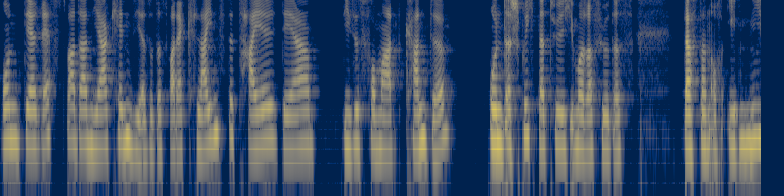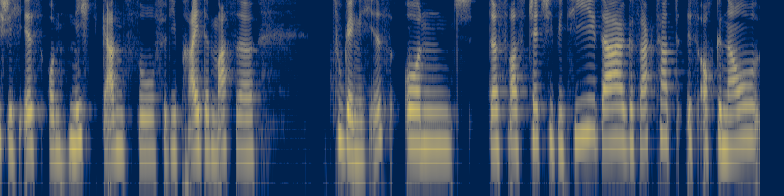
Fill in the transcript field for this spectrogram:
Und der Rest war dann, ja, kennen sie. Also das war der kleinste Teil, der dieses Format kannte. Und das spricht natürlich immer dafür, dass das dann auch eben nischig ist und nicht ganz so für die breite Masse zugänglich ist. Und das, was ChatGPT da gesagt hat, ist auch genau,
